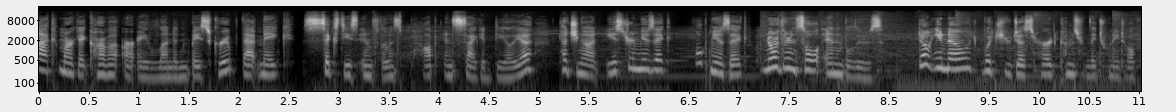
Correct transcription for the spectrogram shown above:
Black Market Karma are a London based group that make 60s influenced pop and psychedelia, touching on Eastern music, folk music, Northern soul, and blues. Don't You Know, which you just heard, comes from the 2012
